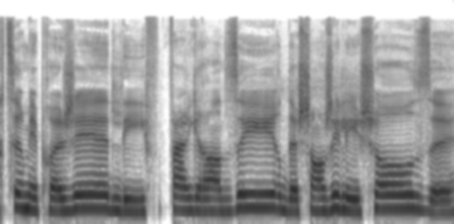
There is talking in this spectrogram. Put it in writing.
partir mes projets, de les faire grandir, de changer les choses. euh,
